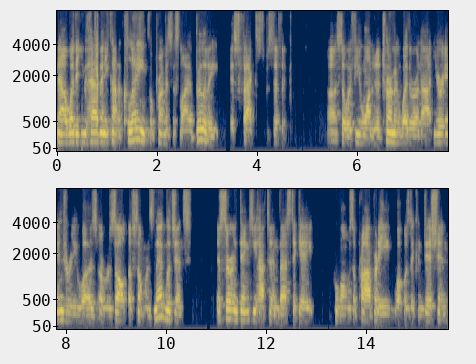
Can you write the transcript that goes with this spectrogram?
Now, whether you have any kind of claim for premises liability is fact specific. Uh, so if you want to determine whether or not your injury was a result of someone's negligence, there's certain things you have to investigate. Who owns the property? What was the condition?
